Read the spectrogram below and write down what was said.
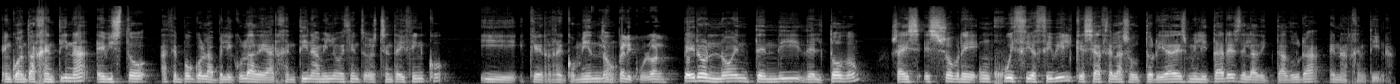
En cuanto a Argentina, he visto hace poco la película de Argentina 1985 y que recomiendo. un peliculón. Pero no entendí del todo. O sea, es, es sobre un juicio civil que se hace a las autoridades militares de la dictadura en Argentina.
